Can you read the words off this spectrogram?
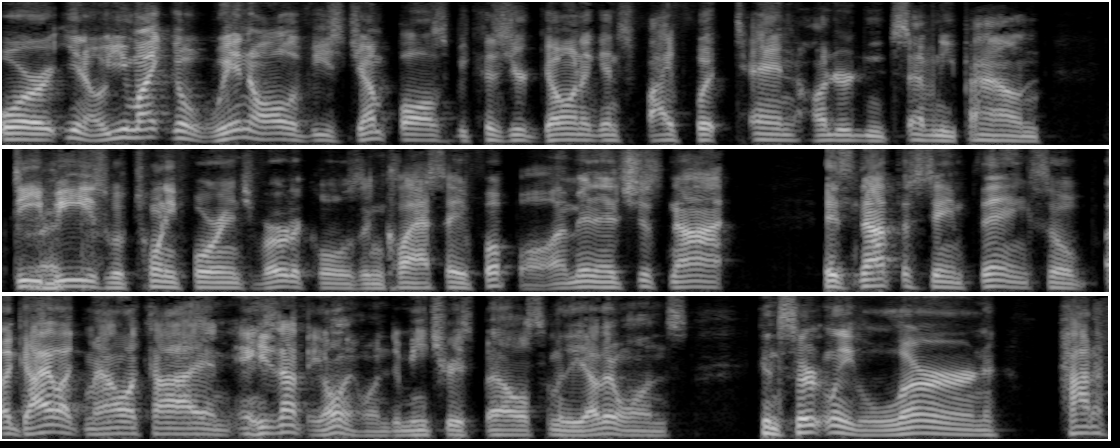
Or, you know, you might go win all of these jump balls because you're going against five foot 10, 170 pound DBs with 24 inch verticals in class A football. I mean, it's just not, it's not the same thing. So a guy like Malachi, and, and he's not the only one, Demetrius Bell, some of the other ones can certainly learn how to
